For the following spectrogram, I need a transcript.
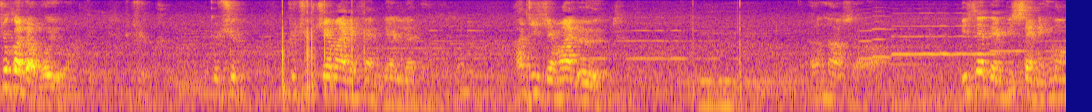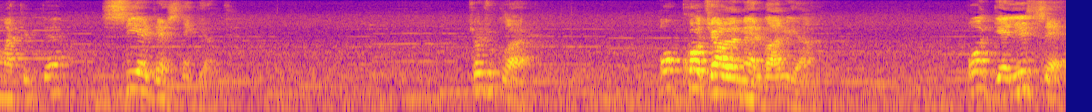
Şu kadar boyu vardı, küçük. Küçük, küçük Cemal Efendi derlerdi onu. Hacı Cemal Öğüt. Ondan sonra bize de bir sene İmam Hatip'te siyer dersine geldi. Çocuklar, o koca Ömer var ya, o gelirse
